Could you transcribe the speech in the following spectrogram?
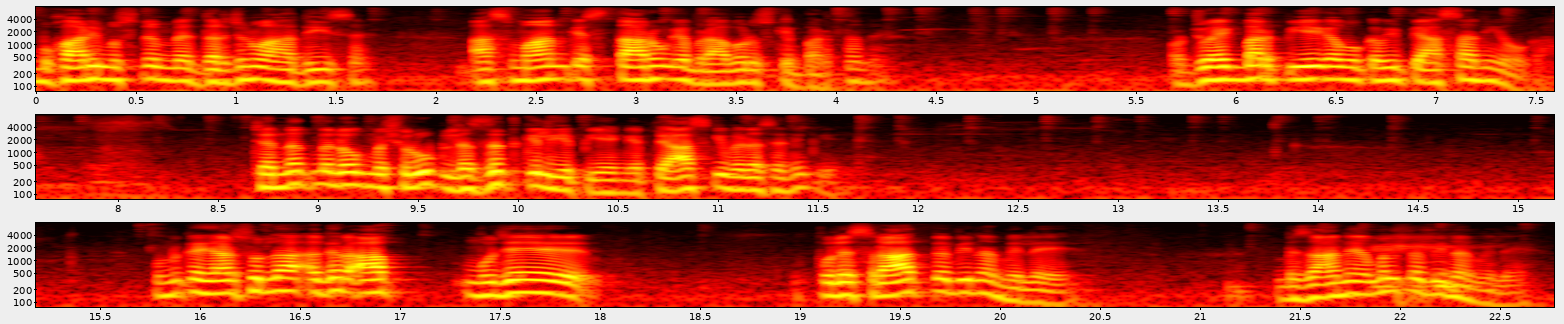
बुखारी, मुस्लिम में दर्जनों अदीस हैं। आसमान के सितारों के बराबर उसके बर्तन हैं। और जो एक बार पिएगा, वो कभी प्यासा नहीं होगा। जन्नत में लोग मशरूब लज्जत के लिए पिएँगे, प्यास की वजह से नहीं पिएँगे। उनका यारसुल्ला अगर आप मुझे पुलिस रात पे भी ना मिले, मिज़ान अमल पे भी ना मिले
